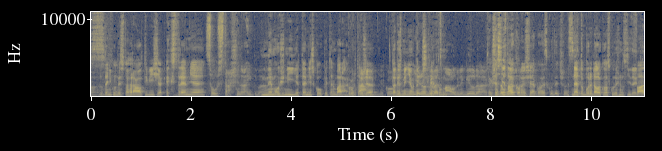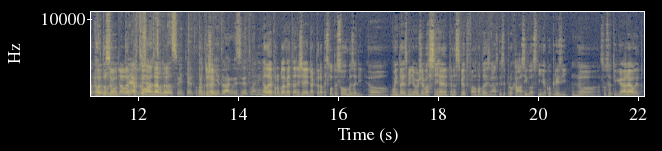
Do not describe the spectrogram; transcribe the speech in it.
Zdeňku, ty jsi to hrál, ty víš, jak extrémně jsou strašně drahý ty nemožný je téměř koupit ten barák, Brutální, protože jako tady zmiňují ten příběh málo kdy gilda. Jako Takže to bude tak. konečně jako ve skutečnosti? Ne, to bude daleko za skutečností. Tady Fakt, to, to jsou daleko, taková darda. Světě, to tak protože, je to nějak vysvětlený? Hele, problém je ten, že jednak teda ty sloty jsou omezený. Uh, oni tady zmiňují, že vlastně ten svět Final Fantasy 14 si prochází vlastní jako krizí, mm-hmm. uh, co se týká realit.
